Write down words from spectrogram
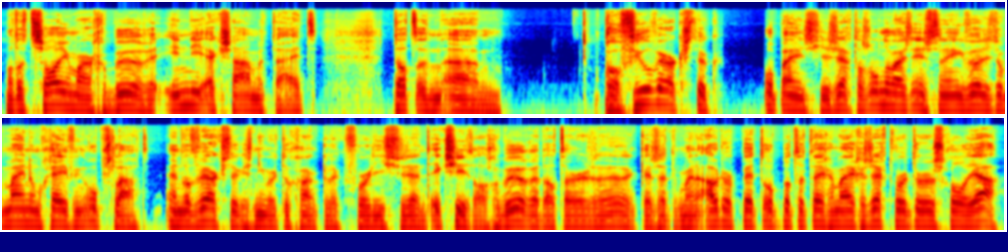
Want het zal je maar gebeuren in die examentijd dat een um, profielwerkstuk opeens, je zegt als onderwijsinstelling, ik wil dat je het op mijn omgeving opslaat. En dat werkstuk is niet meer toegankelijk voor die student. Ik zie het al gebeuren dat er, eh, zet ik mijn ouderpet op, dat er tegen mij gezegd wordt door de school, ja,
